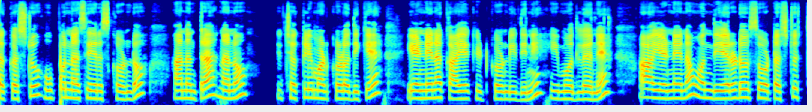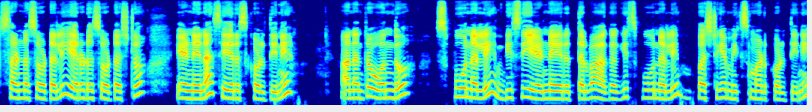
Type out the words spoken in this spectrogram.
ತಕ್ಕಷ್ಟು ಉಪ್ಪನ್ನು ಸೇರಿಸ್ಕೊಂಡು, ಆನಂತರ ನಾನು ಚಕ್ಲಿ ಮಾಡ್ಕೊಳ್ಳೋದಕ್ಕೆ ಎಣ್ಣೆನ ಕಾಯಕ್ಕೆ ಇಟ್ಕೊಂಡಿದ್ದೀನಿ ಈ ಮೊದಲೇ ಆ ಎಣ್ಣೆನ ಒಂದು ಎರಡು ಸೋಟಷ್ಟು, ಸಣ್ಣ ಸೋಟಲ್ಲಿ ಎರಡು ಸೋಟಷ್ಟು ಎಣ್ಣೆನ ಸೇರಿಸ್ಕೊಳ್ತೀನಿ. ಆನಂತರ ಒಂದು ಸ್ಪೂನಲ್ಲಿ ಬಿಸಿ ಎಣ್ಣೆ ಇರುತ್ತಲ್ವ, ಹಾಗಾಗಿ ಸ್ಪೂನಲ್ಲಿ ಫಸ್ಟ್ಗೆ ಮಿಕ್ಸ್ ಮಾಡ್ಕೊಳ್ತೀನಿ.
